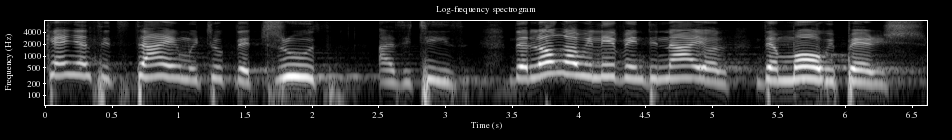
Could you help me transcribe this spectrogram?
Kenyans, it's time we took the truth as it is. The longer we live in denial, the more we perish.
